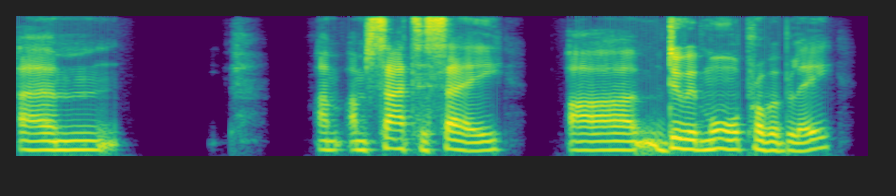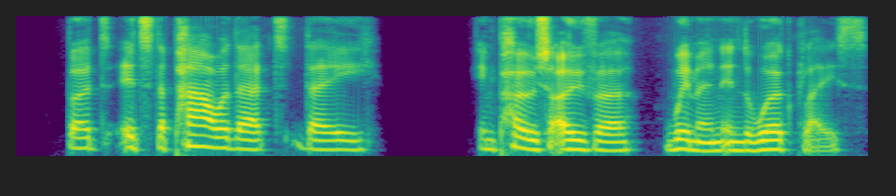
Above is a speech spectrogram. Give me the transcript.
um, I'm, I'm sad to say, uh, do it more probably, but it's the power that they impose over women in the workplace.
